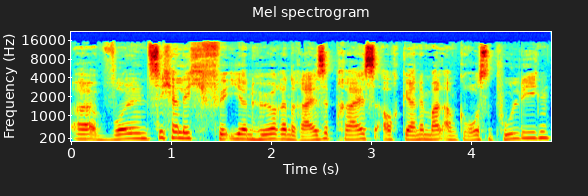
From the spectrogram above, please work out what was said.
äh, wollen sicherlich für ihren höheren Reisepreis auch gerne mal am großen Pool liegen.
